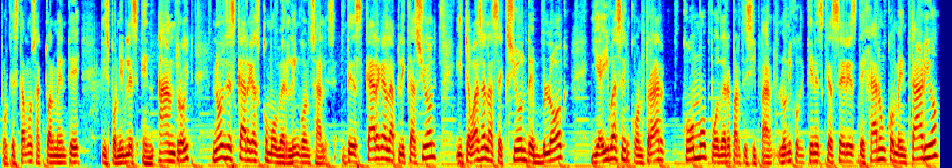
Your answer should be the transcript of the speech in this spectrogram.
porque estamos actualmente disponibles en Android. Nos descargas como Berlín González. Descarga la aplicación y te vas a la sección de blog y ahí vas a encontrar cómo poder participar. Lo único que tienes que hacer es dejar un comentario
